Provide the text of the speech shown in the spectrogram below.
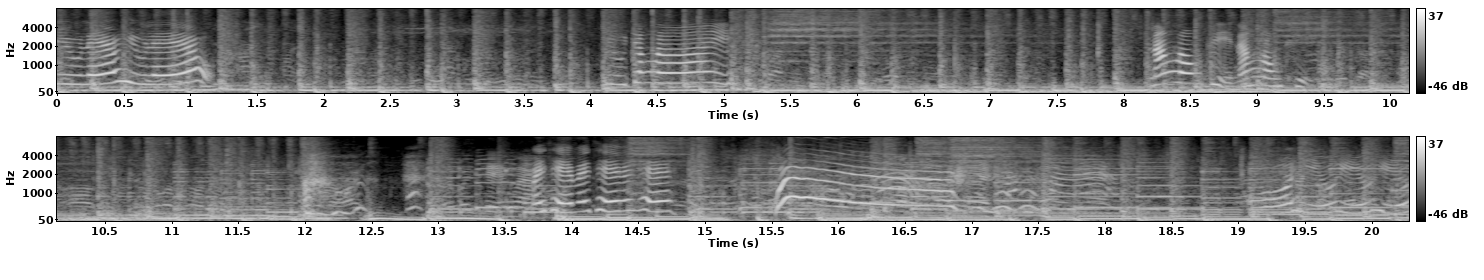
หิวแล้วหิวแล้วหิวจังเลย นั่งลงถีนั่งลงถีไม่เทไม่เทไม่เทว้าวโอ้หิวหิวหิว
